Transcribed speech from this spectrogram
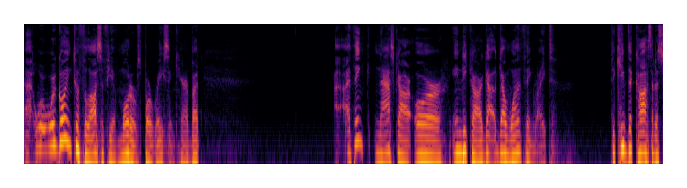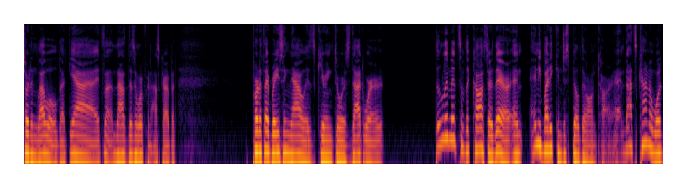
uh, we're we're going to a philosophy of motorsport racing here, but I think NASCAR or IndyCar got got one thing right. To keep the cost at a certain level that yeah, it's not, not doesn't work for NASCAR, but prototype racing now is gearing towards that where the limits of the cost are there and anybody can just build their own car. And that's kind of what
